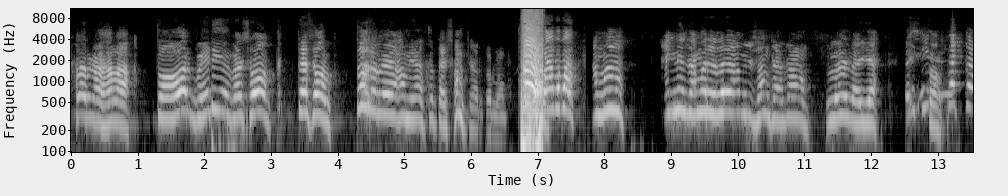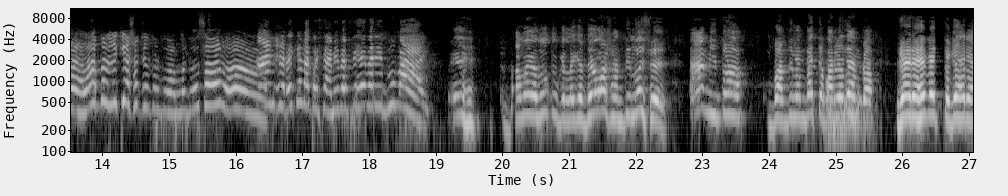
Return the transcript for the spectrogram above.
হালার গা হালা তোর বেডি এবার শখ। তে চল তোর আমি আজকে তাই সংসার করবাম বাবা আমা আইনে জামার এলে আমি সংসার লয়ে যাই গিয়া। আমি তো বাদ দিলাম বাইতে পারিও যাম গা গেরে হে বাইতে গেরে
